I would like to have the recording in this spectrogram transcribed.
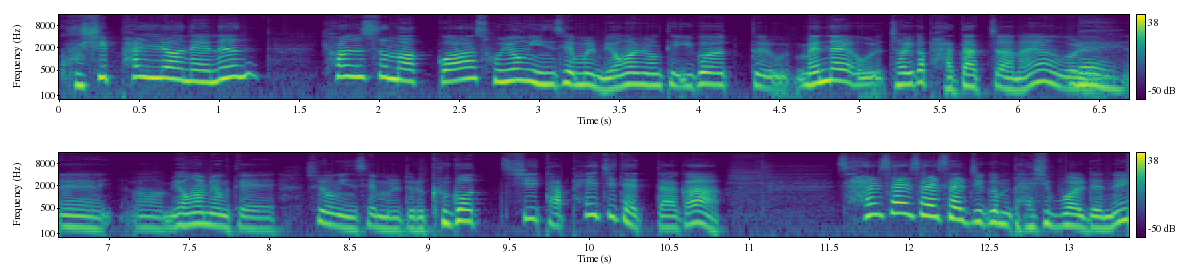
98년에는 현수막과 소형 인쇄물 명함 형태 이것들 맨날 저희가 받았잖아요. 그걸 네. 예, 어, 명함 형태 소형 인쇄물들을 그것이 다 폐지됐다가 살살살살 지금 다시 부활됐네요.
